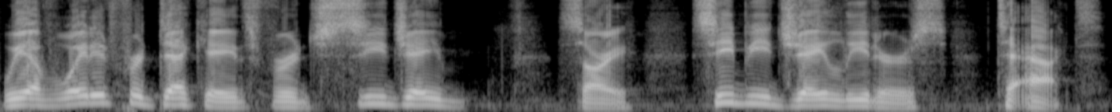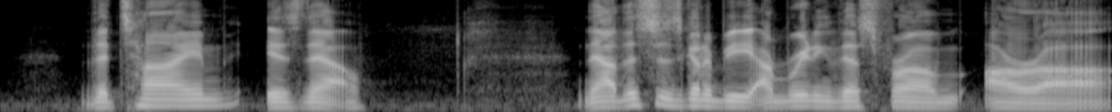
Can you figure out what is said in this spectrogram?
We have waited for decades for CJ sorry, CBJ leaders to act. The time is now. Now, this is going to be, I'm reading this from our, uh,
